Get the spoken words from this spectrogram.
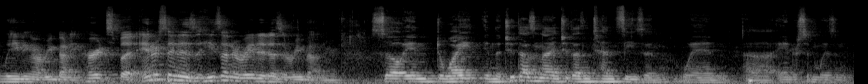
leaving our rebounding hurts, but Anderson is he's underrated as a rebounder. So in Dwight in the 2009-2010 season, when uh, Anderson was in,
